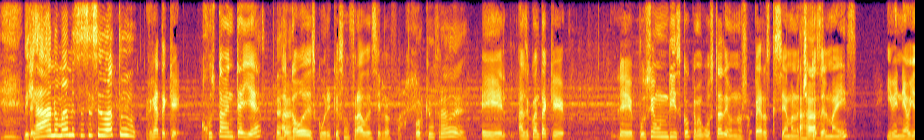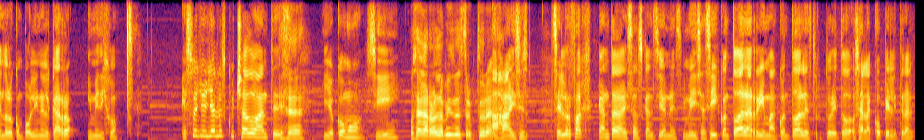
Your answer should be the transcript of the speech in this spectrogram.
Dije, ah, no mames, es ese vato. Fíjate que justamente ayer Ajá. acabo de descubrir que es un fraude Sailor Fag. ¿Por qué un fraude? Eh, haz de cuenta que le puse un disco que me gusta de unos raperos que se llaman Los Ajá. Chicos del Maíz. Y venía oyéndolo con Paulina en el carro y me dijo, eso yo ya lo he escuchado antes. Ajá. Y yo, ¿cómo? Sí. O sea, agarró la misma estructura. Ajá, y dices, Sailor Fag canta esas canciones. Y me dice así, con toda la rima, con toda la estructura y todo. O sea, la copia literal.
